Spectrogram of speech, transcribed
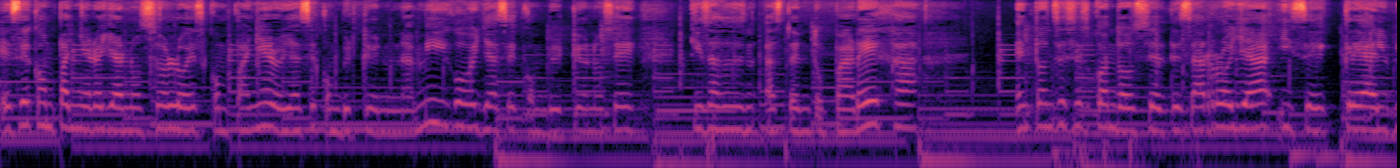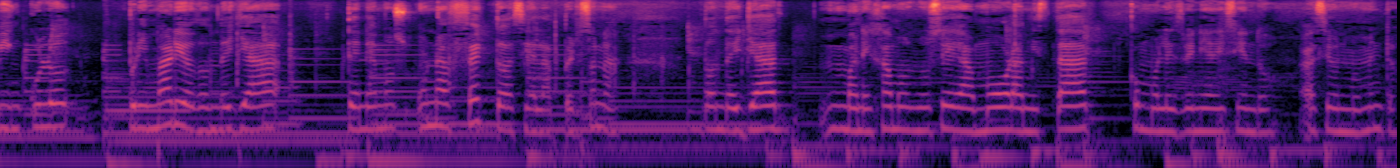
ese compañero ya no solo es compañero, ya se convirtió en un amigo, ya se convirtió, no sé, quizás hasta en tu pareja. Entonces es cuando se desarrolla y se crea el vínculo primario donde ya tenemos un afecto hacia la persona, donde ya manejamos, no sé, amor, amistad, como les venía diciendo hace un momento.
